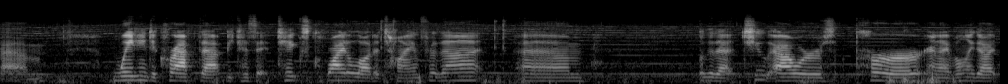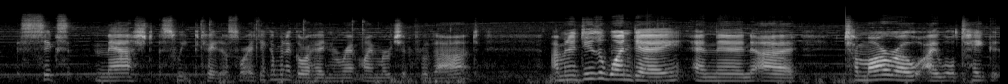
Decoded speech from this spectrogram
um, waiting to craft that because it takes quite a lot of time for that. Um, look at that, two hours per, and I've only got six mashed sweet potatoes. So I think I'm going to go ahead and rent my merchant for that. I'm going to do the one day, and then uh, tomorrow I will take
